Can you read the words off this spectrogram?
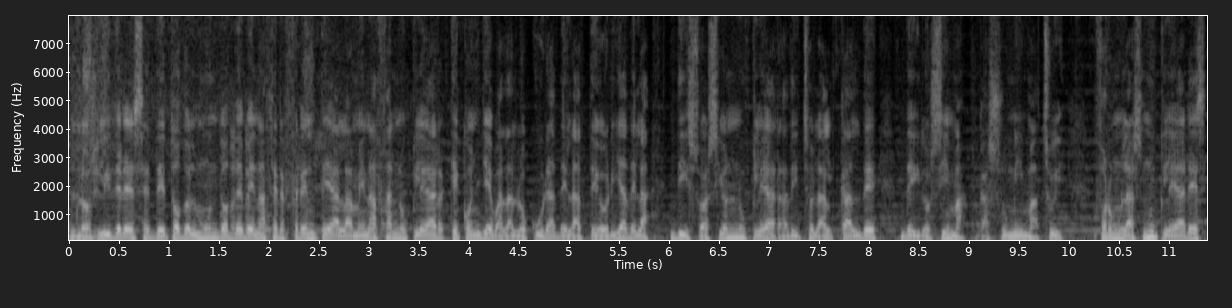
Los líderes de todo el mundo deben hacer frente a la amenaza nuclear que conlleva la locura de la teoría de la disuasión nuclear, ha dicho el alcalde de Hiroshima, Kasumi Matsui. Fórmulas nucleares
